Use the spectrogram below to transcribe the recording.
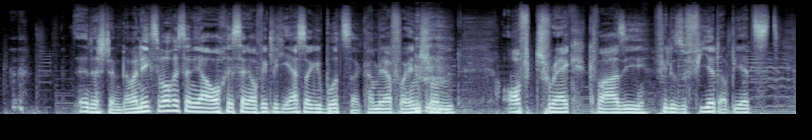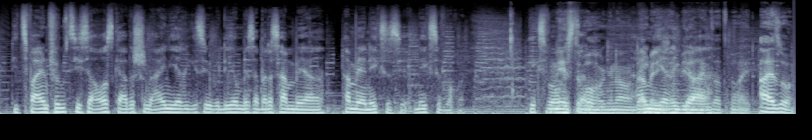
das stimmt. Aber nächste Woche ist dann ja auch, ist dann ja auch wirklich erster Geburtstag. Haben wir ja vorhin schon off-track quasi philosophiert, ob jetzt die 52. Ausgabe schon einjähriges Jubiläum ist, aber das haben wir ja, haben wir ja nächstes, nächste Woche. Nächste Woche, nächste Woche genau. Da bin ich dann wieder einsatzbereit. Also,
